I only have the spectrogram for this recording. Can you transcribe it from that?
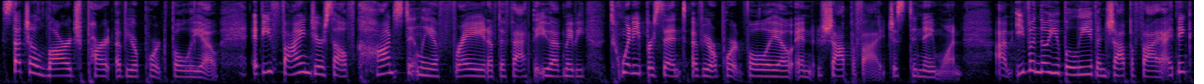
such a large part of your portfolio. If you find yourself constantly afraid of the fact that you have maybe 20% of your portfolio in Shopify, just to name one, um, even though you believe in Shopify, I think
